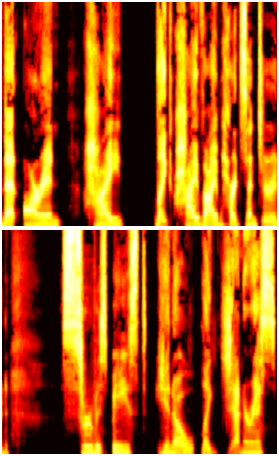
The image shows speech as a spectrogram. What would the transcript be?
that aren't high, like high vibe, heart centered, service based, you know, like generous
